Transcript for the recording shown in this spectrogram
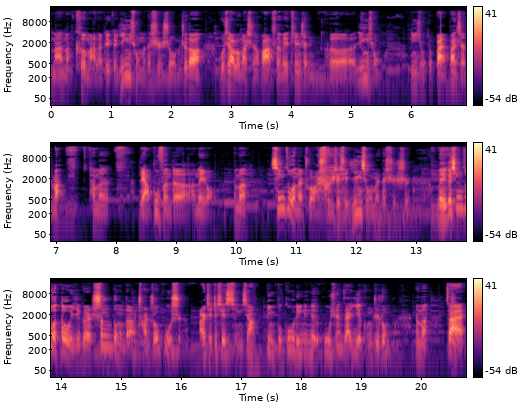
满满刻满了这个英雄们的史诗。我们知道，古希腊罗马神话分为天神和英雄，英雄就半半神嘛，他们两部分的内容。那么星座呢，主要属于这些英雄们的史诗。每个星座都有一个生动的传说故事，而且这些形象并不孤零零的孤悬在夜空之中。那么在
